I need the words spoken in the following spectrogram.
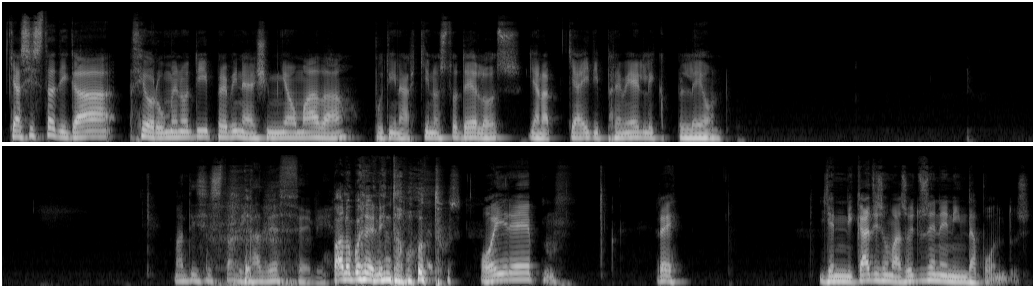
ποια συστατικά θεωρούμε ότι πρέπει να έχει μια ομάδα που την αρχή ως το τέλος για να πιάει την Premier League πλέον. Μα τι συστατικά δεν θέλει. Πάνω από 90 πόντους. Όχι ρε, ρε, γενικά της ομάδας όχι τους 90 πόντους.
